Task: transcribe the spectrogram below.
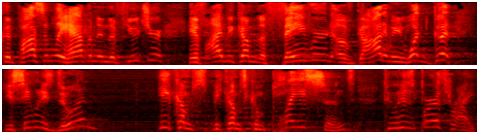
could possibly happen in the future if I become the favored of God? I mean, what good? You see what he's doing? He comes, becomes complacent to his birthright.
